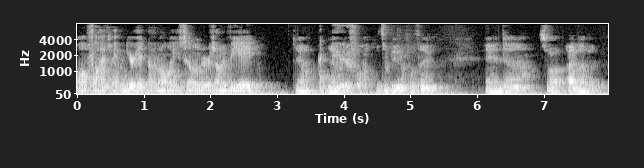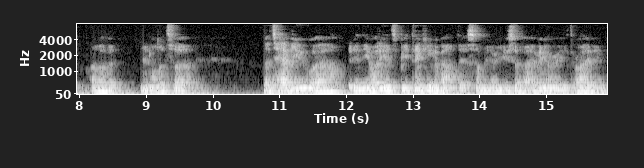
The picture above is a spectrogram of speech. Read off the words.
all five, man, when you're hitting on all eight cylinders on a V8, Yeah, yeah. beautiful. It's a beautiful thing, and uh, so I love it. I love it. You know, let's uh, let's have you uh, in the audience be thinking about this. I mean, are you surviving or are you thriving?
